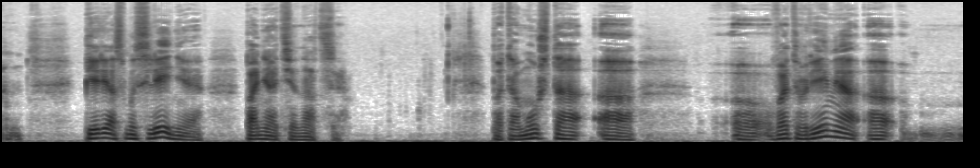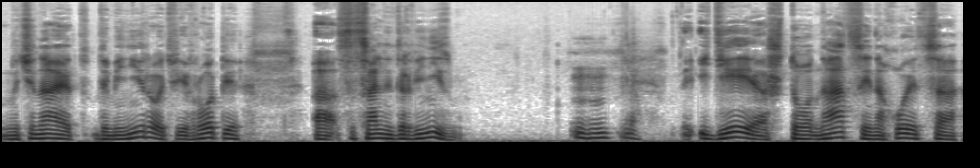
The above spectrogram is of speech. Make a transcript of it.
переосмысление понятия нация. Потому что э, э, в это время э, начинает доминировать в Европе э, социальный дарвинизм. Угу, да. Идея, что нации находятся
